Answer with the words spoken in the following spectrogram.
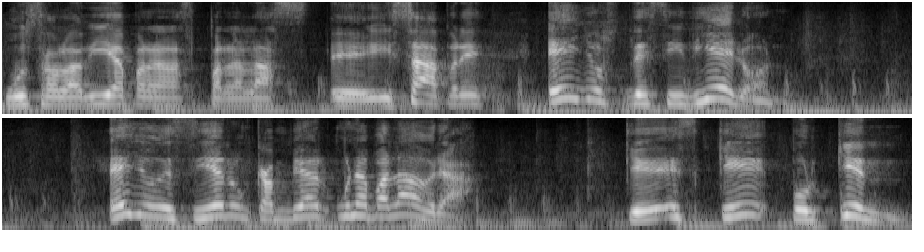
usa la vía para las, para las eh, ISAPRE. Ellos decidieron, ellos decidieron cambiar una palabra, que es qué por quién.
